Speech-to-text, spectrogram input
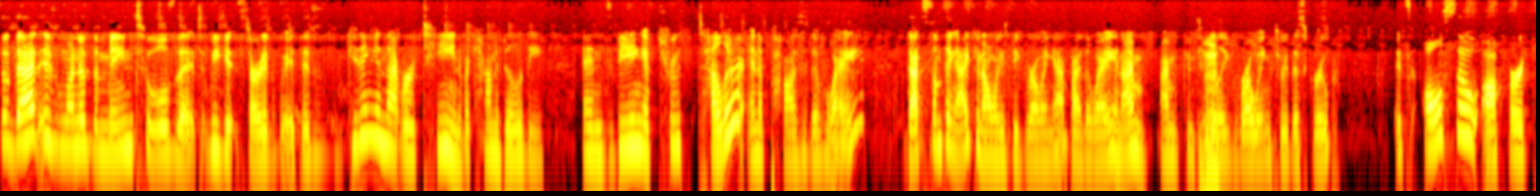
So that is one of the main tools that we get started with is getting in that routine of accountability and being a truth teller in a positive way. That's something I can always be growing at, by the way, and I'm I'm mm-hmm. continually growing through this group. It's also offered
